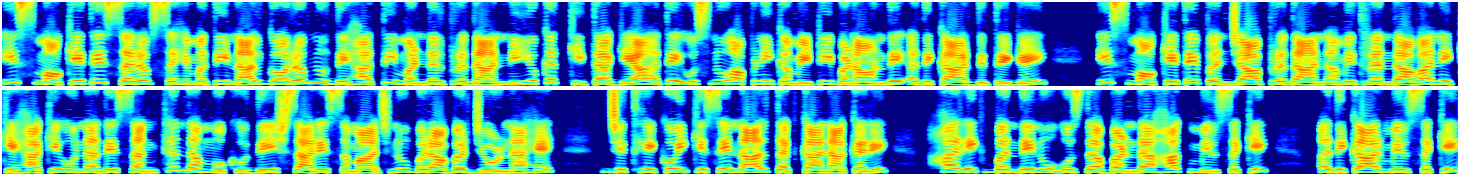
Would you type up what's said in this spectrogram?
ਇਸ ਮੌਕੇ ਤੇ ਸਰਵ ਸਹਿਮਤੀ ਨਾਲ ਗੌਰਵ ਨੂੰ ਦੇਹਾਤੀ ਮੰਡਲ ਪ੍ਰਧਾਨ ਨਿਯੁਕਤ ਕੀਤਾ ਗਿਆ ਅਤੇ ਉਸ ਨੂੰ ਆਪਣੀ ਕਮੇਟੀ ਬਣਾਉਣ ਦੇ ਅਧਿਕਾਰ ਦਿੱਤੇ ਗਏ ਇਸ ਮੌਕੇ ਤੇ ਪੰਜਾਬ ਪ੍ਰਧਾਨ ਅਮਿਤ ਰੰਦਾਵਾ ਨੇ ਕਿਹਾ ਕਿ ਉਹਨਾਂ ਦੇ ਸੰਗਠਨ ਦਾ ਮੁੱਖ ਉਦੇਸ਼ ਸਾਰੇ ਸਮਾਜ ਨੂੰ ਬਰਾਬਰ ਜੋੜਨਾ ਹੈ, ਜਿੱਥੇ ਕੋਈ ਕਿਸੇ ਨਾਲ ਧੱਕਾ ਨਾ ਕਰੇ, ਹਰ ਇੱਕ ਬੰਦੇ ਨੂੰ ਉਸ ਦਾ ਬਣਦਾ ਹੱਕ ਮਿਲ ਸਕੇ, ਅਧਿਕਾਰ ਮਿਲ ਸਕੇ।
